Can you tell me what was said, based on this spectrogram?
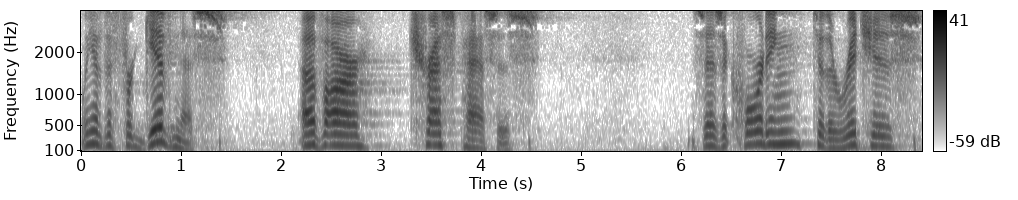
We have the forgiveness of our trespasses. It says, according to the riches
